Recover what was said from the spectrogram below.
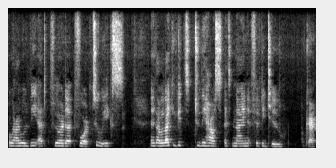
or I will be at Florida for two weeks, and I would like you to get to the house at 9.52. Okay.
